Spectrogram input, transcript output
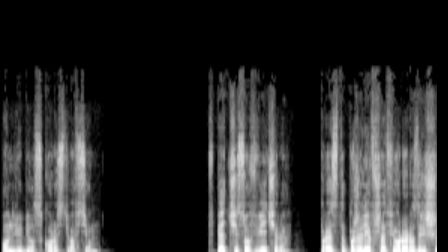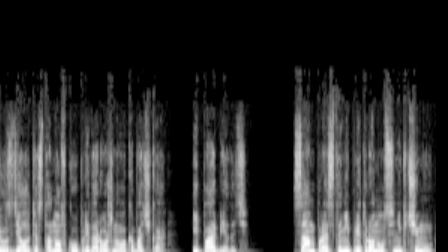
Он любил скорость во всем. В пять часов вечера Престо, пожалев шофера, разрешил сделать остановку у придорожного кабачка и пообедать. Сам Престо не притронулся ни к чему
